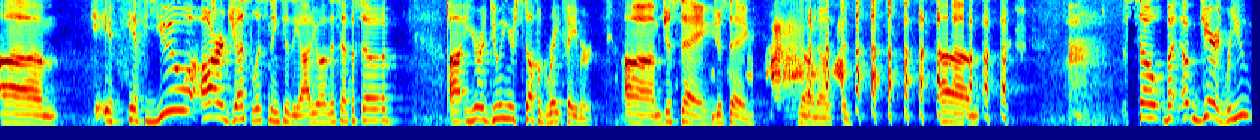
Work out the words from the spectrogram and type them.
Um, if if you are just listening to the audio of this episode, uh, you're doing yourself a great favor. Um, just saying. Just saying. No, no, it's good. Um, so, but uh, Jarod, were you?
